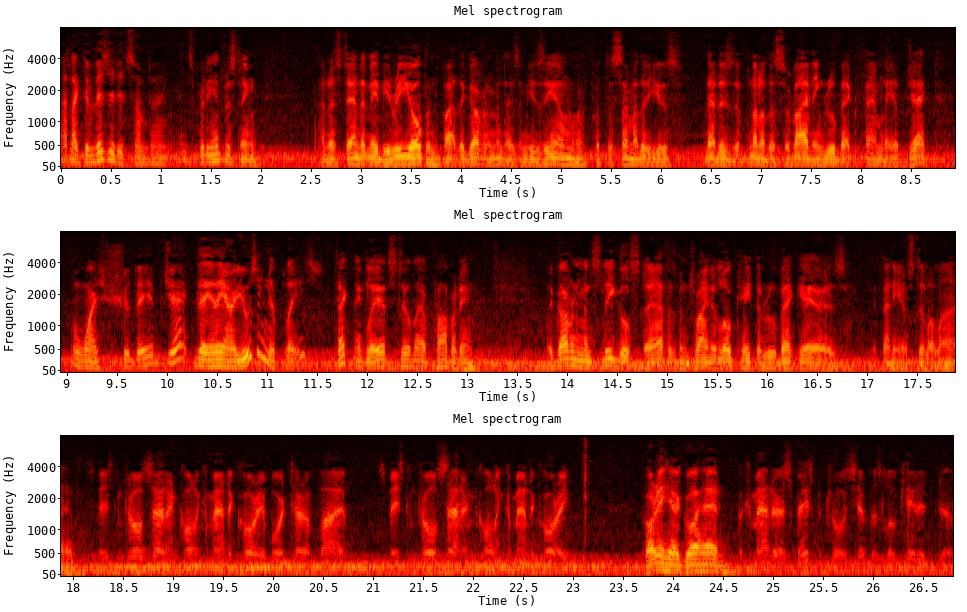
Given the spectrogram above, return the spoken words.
I'd like to visit it sometime. It's pretty interesting. I understand it may be reopened by the government as a museum or put to some other use. That is, if none of the surviving Rubeck family object. Well, why should they object? They, they are using the place. Technically, it's still their property. The government's legal staff has been trying to locate the Rubeck heirs, if any are still alive. Space Control Saturn calling Commander Corey aboard Terra 5. Space Control Saturn calling Commander Corey. Corey here, go ahead. The commander of a space patrol ship has located uh,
